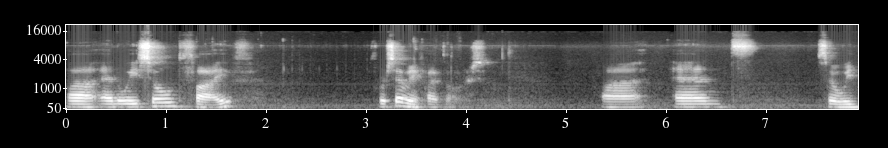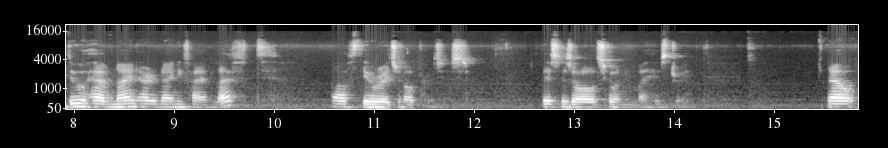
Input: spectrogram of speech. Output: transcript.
Uh, and we sold five for seventy-five dollars. Uh, and so we do have 995 left of the original purchase. This is all shown in my history. Now,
